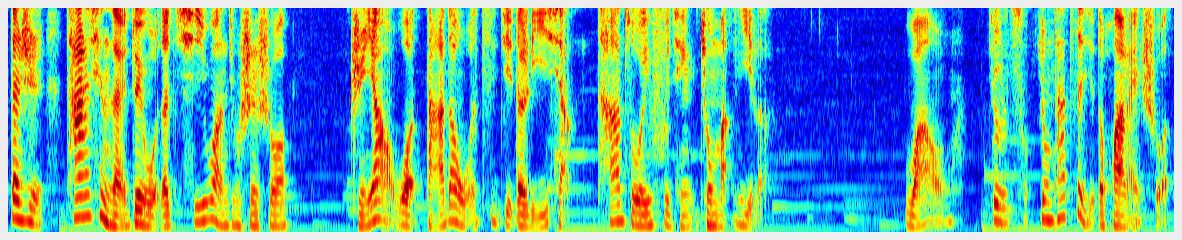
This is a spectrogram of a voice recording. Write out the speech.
但是他现在对我的期望就是说，只要我达到我自己的理想，他作为父亲就满意了。哇哦，就是从用他自己的话来说，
